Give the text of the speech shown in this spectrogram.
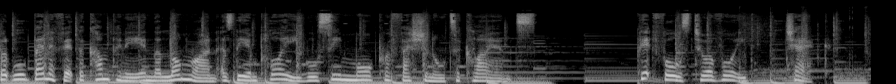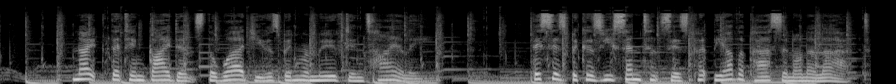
but will benefit the company in the long run as the employee will seem more professional to clients. Pitfalls to avoid, check. Note that in guidance the word you has been removed entirely. This is because you sentences put the other person on alert.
